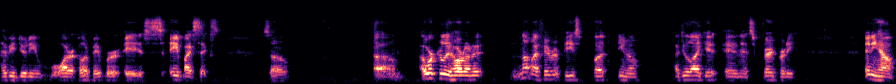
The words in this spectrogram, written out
heavy duty watercolor paper, is eight by six. So um, I worked really hard on it. Not my favorite piece, but you know, I do like it and it's very pretty. Anyhow,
